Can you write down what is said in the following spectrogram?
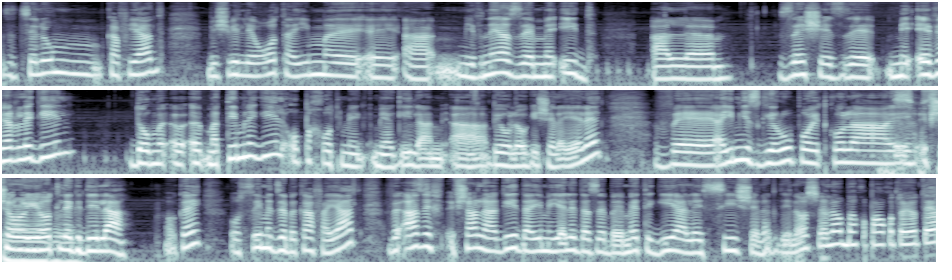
זה צילום כף יד, בשביל לראות האם אה, אה, המבנה הזה מעיד על אה, זה שזה מעבר לגיל, דומה, אה, אה, מתאים לגיל, או פחות מהגיל הביולוגי של הילד, והאם נסגרו פה את כל האפשרויות לגדילה. אוקיי? עושים את זה בכף היד, ואז אפ- אפשר להגיד האם הילד הזה באמת הגיע לשיא של הגדילה שלו, פחות או יותר,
